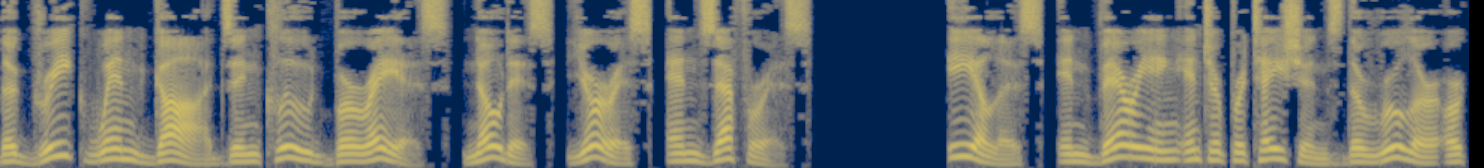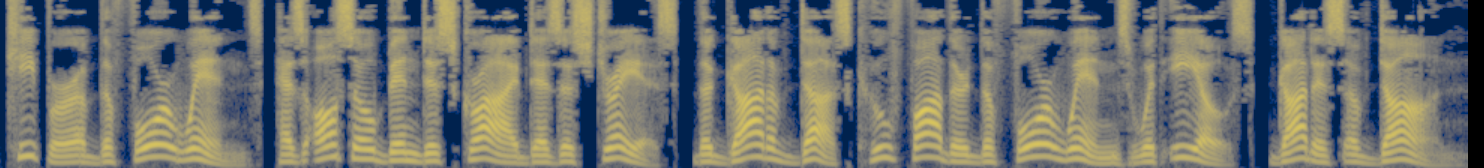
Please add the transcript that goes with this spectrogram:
The Greek wind gods include Boreas, Notus, Eurus, and Zephyrus. Aeolus, in varying interpretations the ruler or keeper of the four winds, has also been described as Astraeus, the god of dusk who fathered the four winds with Eos, goddess of dawn.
